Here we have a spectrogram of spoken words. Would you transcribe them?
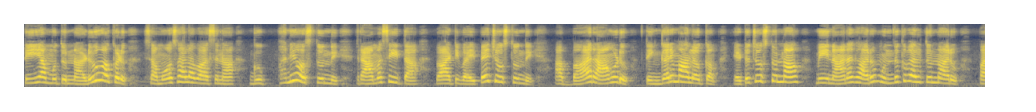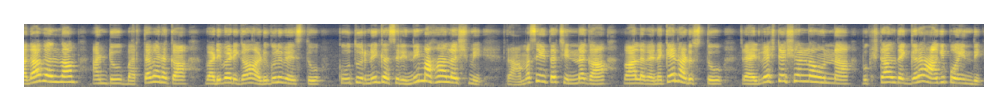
టీ అమ్ముతున్నాడు ఒకడు. సమోసాల వాసన గుప్పని వస్తుంది. రామసీత వాటి వైపే చూస్తుంది. అబ్బా రాముడు తింగరి మాలోకం ఎటు చూస్తున్నావు? మీ నాన్నగారు ముందుకు వెళ్తున్నారు. పదా వెళ్దాం అంటూ భర్త వెనక వడివడిగా అడుగులు వేస్తూ కూతుర్ని గసిరింది మహాలక్ష్మి. రామసీత చిన్నగా వాళ్ళ వెనకే నడుస్తూ రైల్వే స్టేషన్లో ఉన్న బుక్ స్టాల్ దగ్గర ఆగిపోయింది.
